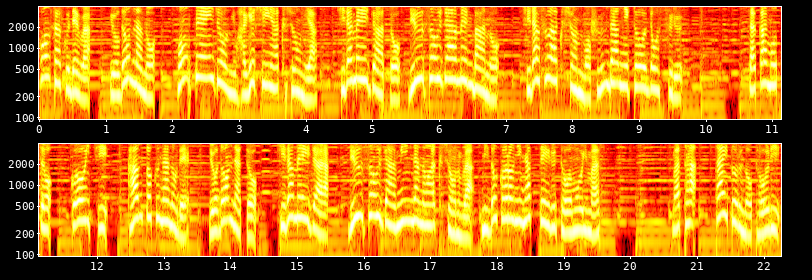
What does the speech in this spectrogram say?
本作では、よどんなの本編以上に激しいアクションや、キラメイジャーとリュウソウジャーメンバーのシラフアクションもふんだんに登場する。坂本光一監督なので、よどんなとキラメイジャー、竜ソウジャーみんなのアクションは見どころになっていると思います。また、タイトルの通り、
